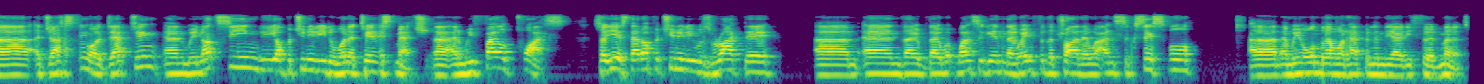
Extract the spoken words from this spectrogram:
uh, adjusting or adapting, and we're not seeing the opportunity to win a test match. Uh, and we failed twice. So yes, that opportunity was right there, um, and they, they once again they went for the try. They were unsuccessful, um, and we all know what happened in the 83rd minute.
